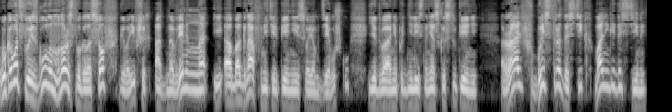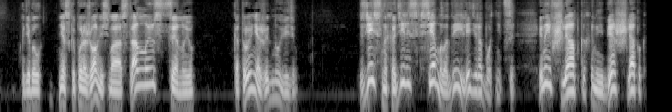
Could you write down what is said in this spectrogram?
Руководствуясь гулом множества голосов, говоривших одновременно и обогнав в нетерпении своем девушку, едва они поднялись на несколько ступеней, Ральф быстро достиг маленькой гостиной, где был несколько поражен весьма странную сценую, которую неожиданно увидел. Здесь находились все молодые леди-работницы, иные в шляпках, иные без шляпок,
